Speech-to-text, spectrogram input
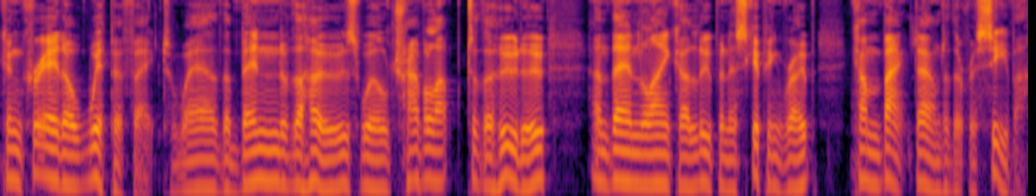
can create a whip effect where the bend of the hose will travel up to the hoodoo and then, like a loop in a skipping rope, come back down to the receiver.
